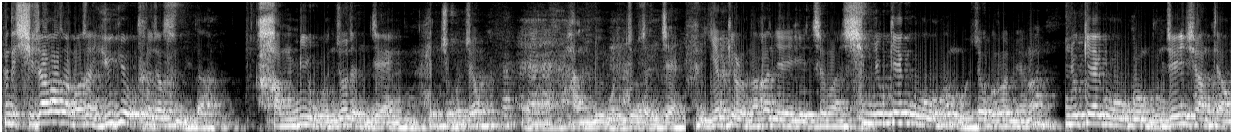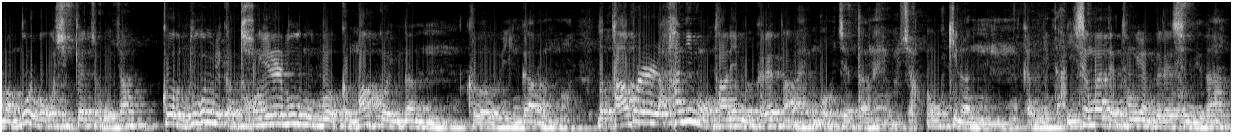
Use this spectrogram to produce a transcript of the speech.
근데 시작하자마자 6.25 터졌습니다. 항미 원조 전쟁 했죠, 그죠? 예, 항미 원조 전쟁. 옆길로 나간 얘기겠지만 16개국은 뭐죠? 그러면은 16개국은 문재인 씨한테 아마 물어보고 싶겠죠, 그죠? 그 누굽니까? 통일부 뭐그 맡고 있는 그 인간은 뭐, 뭐 답을 하니 못하니 뭐 그랬다나요? 뭐 어쨌다나요, 그죠? 웃기는 겁니다. 이승만 대통령 그랬습니다.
